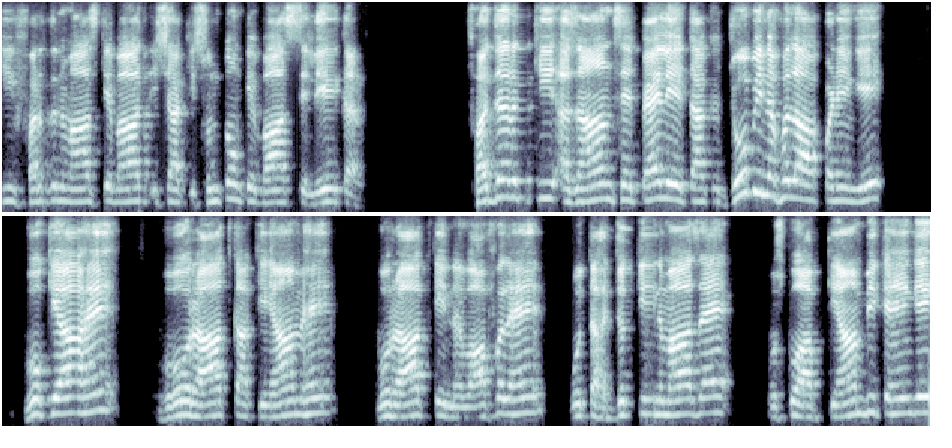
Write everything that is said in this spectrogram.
کی فرد نماز کے بعد، عشاء کی سنتوں کے بعد سے لے کر فجر کی اذان سے پہلے تک جو بھی نفل آپ پڑھیں گے وہ کیا ہے وہ رات کا قیام ہے وہ رات کے نوافل ہیں، وہ تہجد کی نماز ہے، اس کو آپ قیام بھی کہیں گے،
